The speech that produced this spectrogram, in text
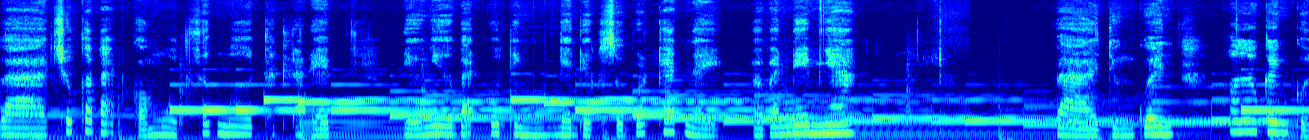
và chúc các bạn có một giấc mơ thật là đẹp. Nếu như bạn vô tình nghe được số podcast này vào ban đêm nha. Và đừng quên follow kênh của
